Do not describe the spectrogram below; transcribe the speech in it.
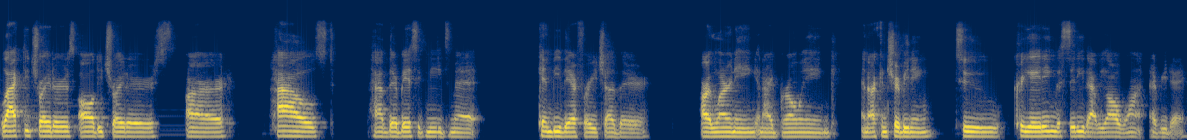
Black Detroiters, all Detroiters are housed, have their basic needs met, can be there for each other, are learning and are growing and are contributing to creating the city that we all want every day.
